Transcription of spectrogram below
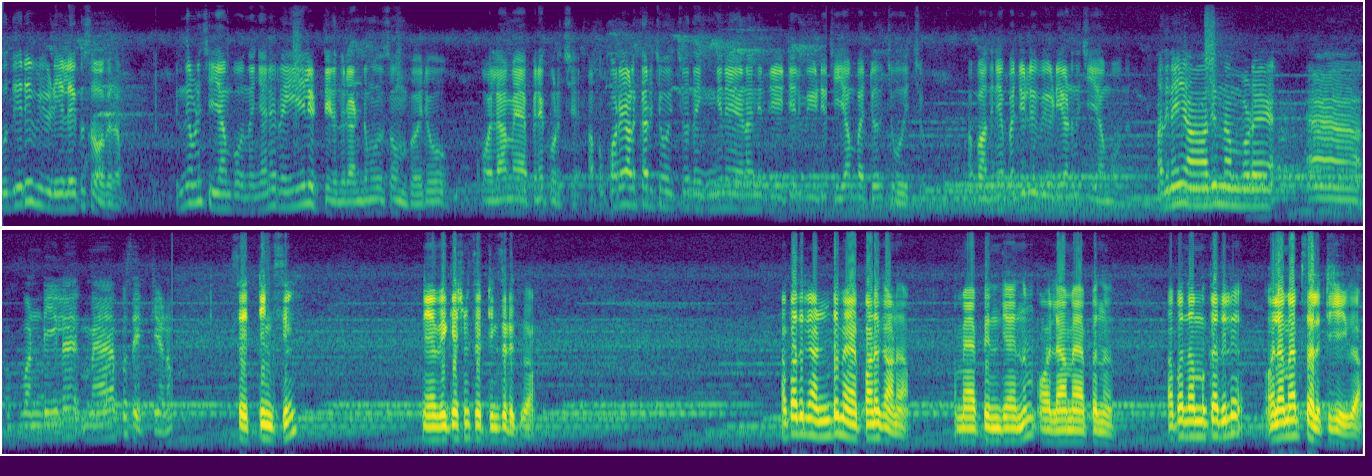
പുതിയൊരു വീഡിയോയിലേക്ക് സ്വാഗതം. ഇന്ന് നമ്മൾ ചെയ്യാൻ പോകുന്നത് ഞാൻ റീൽ ഇട്ടിരുന്നു രണ്ട് മൂന്ന് ദിവസം മുമ്പ് ഒരു ഓല മാപ്പിനെ കുറിച്ച്. അപ്പോൾ കുറേ ആൾക്കാർ ചോദിച്ചു അത് എങ്ങനെയാണ് അതിന്റെ ഡീറ്റെയിൽ വീഡിയോ ചെയ്യാൻ പറ്റുമെന്ന് ചോദിച്ചു. അപ്പോൾ പറ്റിയൊരു വീഡിയോ ആണ് ചെയ്യാൻ പോകുന്നത്. അതിനെ ആദ്യം നമ്മുടെ വണ്ടിയിലെ മാപ്പ് സെറ്റ് ചെയ്യണം. സെറ്റിങ്സിൽ നാവിഗേഷൻ സെറ്റിങ്സ് എടുക്കുക. അപ്പോൾ അതിൽ രണ്ട് മാപ്പാണ് കാണുക. മാപ്പ് ഇന്ത്യ എന്നും ഓല മാപ്പ് എന്നും. അപ്പോൾ നമുക്കതിൽ ഓല മാപ്പ് സെലക്ട് ചെയ്യുക.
